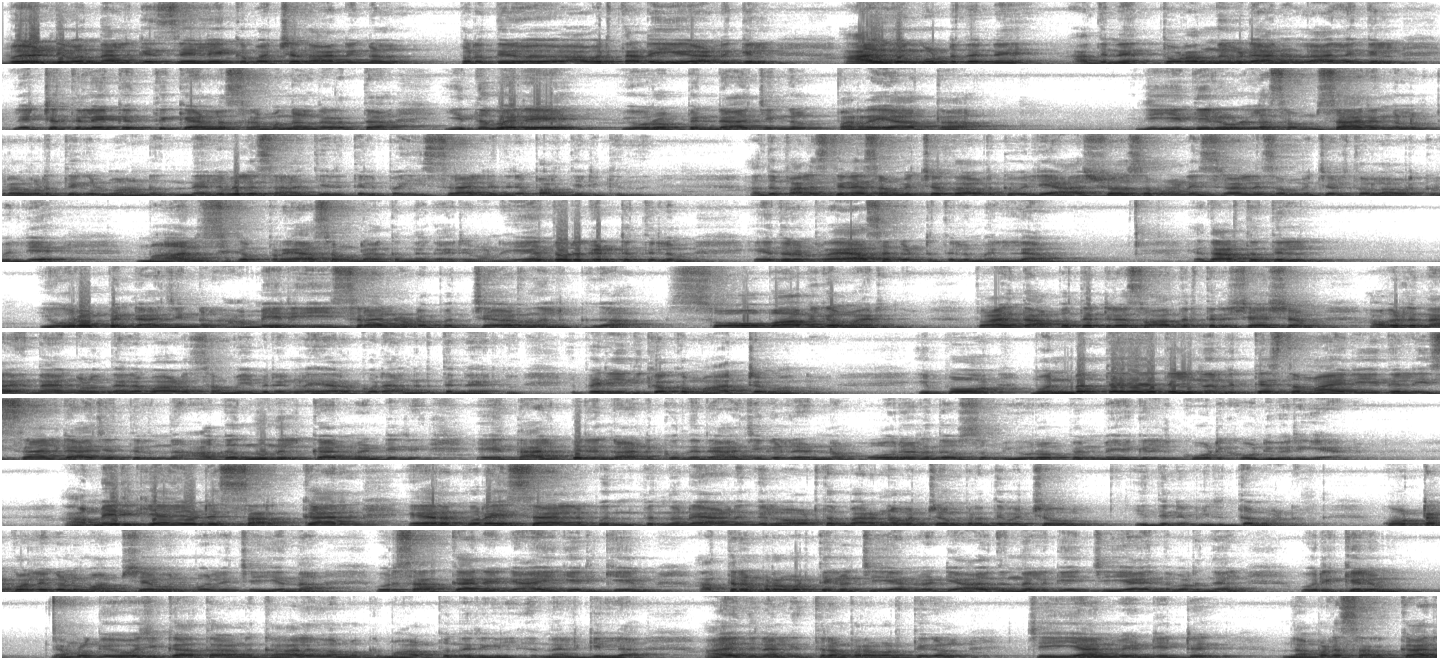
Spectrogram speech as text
വേണ്ടി വന്നാൽ ഗസയിലേക്ക് ഭക്ഷ്യധാന്യങ്ങൾ പ്രതി അവർ തടയുകയാണെങ്കിൽ ആയുധം കൊണ്ട് തന്നെ അതിനെ തുറന്നു വിടാനുള്ള അല്ലെങ്കിൽ ലക്ഷ്യത്തിലേക്ക് എത്തിക്കാനുള്ള ശ്രമങ്ങൾ നടത്തുക ഇതുവരെ യൂറോപ്യൻ രാജ്യങ്ങൾ പറയാത്ത രീതിയിലുള്ള സംസാരങ്ങളും പ്രവൃത്തികളുമാണ് നിലവിലെ സാഹചര്യത്തിൽ ഇപ്പോൾ ഇസ്രായേലിനെതിരെ പറഞ്ഞിരിക്കുന്നത്. അത് പലസ്തീനെ സംബന്ധിച്ചിടത്തോളം അവർക്ക് വലിയ ആശ്വാസമാണ് ഇസ്രായേലിനെ സംബന്ധിച്ചിടത്തോളം അവർക്ക് വലിയ മാനസിക പ്രയാസം ഉണ്ടാക്കുന്ന കാര്യമാണ്. ഏതൊരു ഘട്ടത്തിലും ഏതൊരു പ്രയാസ ഘട്ടത്തിലും എല്ലാം യഥാർത്ഥത്തിൽ യൂറോപ്യൻ രാജ്യങ്ങൾ അമേരിക്ക ഇസ്രായേലിനോടൊപ്പം ചേർന്ന് നിൽക്കുക സ്വാഭാവികമായിരുന്നു. തൊള്ളായിരത്തി നാൽപ്പത്തെട്ടിലെ സ്വാതന്ത്ര്യത്തിന് ശേഷം അവരുടെ നയ- നയങ്ങളും നിലപാടും സമീപനങ്ങളും ഏറെക്കുറെ അങ്ങനെ തന്നെയായിരുന്നു. ഇപ്പോൾ രീതിക്കൊക്കെ മാറ്റം വന്നു. ഇപ്പോൾ മുൻപത്തേതിൽ നിന്ന് വ്യത്യസ്തമായ രീതിയിൽ ഇസ്രായേൽ രാജ്യത്തിൽ നിന്ന് അകന്നു നിൽക്കാൻ വേണ്ടി താല്പര്യം കാണിക്കുന്ന രാജ്യങ്ങളുടെ എണ്ണം ഓരോരോ ദിവസം യൂറോപ്യൻ മേഖലയിൽ കൂടിക്കൂടി വരികയാണ്. അമേരിക്കയുടെ സർക്കാർ ഏറെക്കുറെ ഇസ്രായേലിന് പിന്തുണയാണെങ്കിലും അവിടുത്തെ ഭരണപക്ഷവും പ്രതിപക്ഷവും ഇതിന് വിരുദ്ധമാണ്. കൂട്ടക്കൊലകളും വംശീയ ഉന്മൂലനം ചെയ്യുന്ന ഒരു സർക്കാരിനെ ന്യായീകരിക്കുകയും അത്തരം പ്രവർത്തികൾ ചെയ്യാൻ വേണ്ടി ആയുധം നൽകുകയും ചെയ്യുക എന്ന് പറഞ്ഞാൽ ഒരിക്കലും നമ്മൾക്ക് യോജിക്കാത്തതാണ് കാലം നമുക്ക് മാപ്പ് നൽകി നൽകില്ല. ആയതിനാൽ ഇത്തരം പ്രവർത്തികൾ ചെയ്യാൻ വേണ്ടിയിട്ട് നമ്മുടെ സർക്കാർ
